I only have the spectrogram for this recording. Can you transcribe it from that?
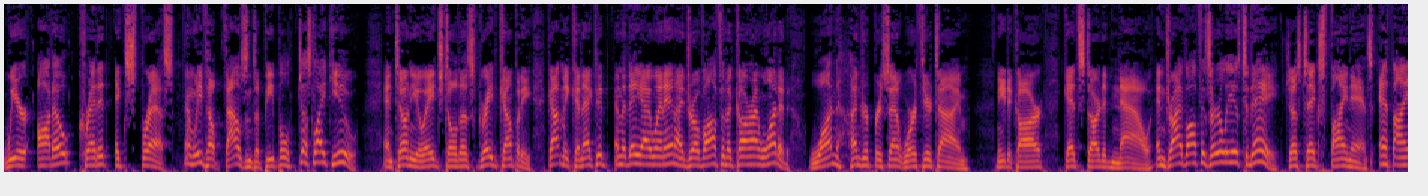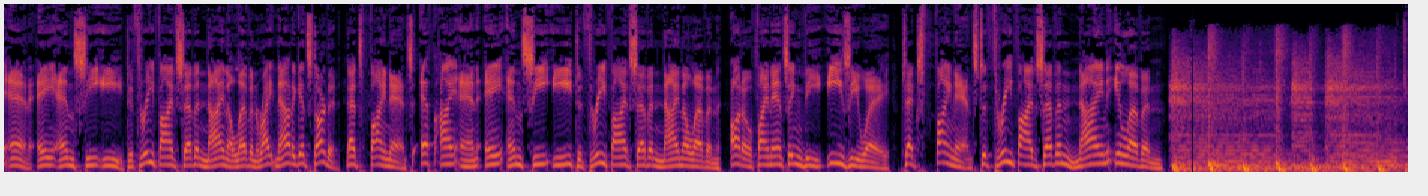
We're Auto Credit Express, and we've helped thousands of people just like you. Antonio H. told us, great company, got me connected, and the day I went in, I drove off in the car I wanted. 100% worth your time. Need a car? Get started now and drive off as early as today. Just text finance, F I N A N C E, to 357 911 right now to get started. That's finance, F I N A N C E, to 357 911. Auto financing the easy way. Text finance to 357 911.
